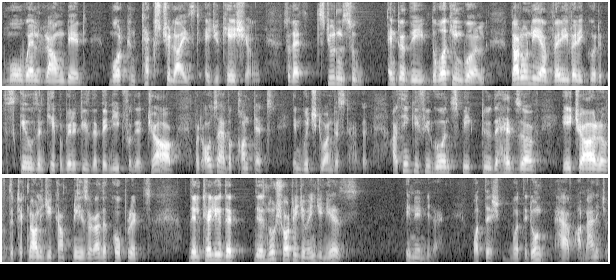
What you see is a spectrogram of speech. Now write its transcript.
more well rounded, more contextualized education so that students who enter the, the working world not only are very, very good at the skills and capabilities that they need for their job, but also have a context in which to understand it. I think if you go and speak to the heads of HR of the technology companies or other corporates, they'll tell you that there's no shortage of engineers in India. What they, what they don't have are managers.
